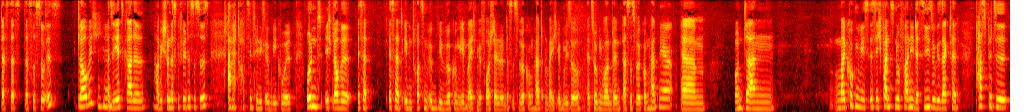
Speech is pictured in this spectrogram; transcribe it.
dass das, dass das so ist, glaube ich. Mhm. Also jetzt gerade habe ich schon das Gefühl, dass das so ist. Aber trotzdem finde ich es irgendwie cool. Und ich glaube, es hat, es hat eben trotzdem irgendwie Wirkung, eben weil ich mir vorstelle, dass es Wirkung hat und weil ich irgendwie so erzogen worden bin, dass es Wirkung hat. Ja. Ähm, und dann mal gucken, wie es ist. Ich fand es nur funny, dass sie so gesagt hat, pass bitte,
